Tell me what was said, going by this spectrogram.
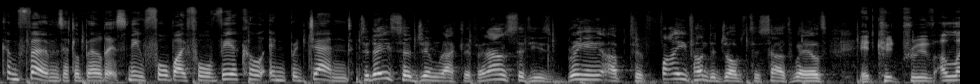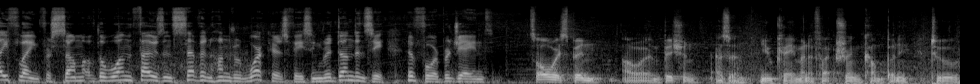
confirms it'll build its new 4x4 vehicle in Bridgend. Today, Sir Jim Ratcliffe announced that he's bringing up to 500 jobs to South Wales. It could prove a lifeline for some of the 1,700 workers facing redundancy at Ford Bridgend. It's always been our ambition as a UK manufacturing company to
